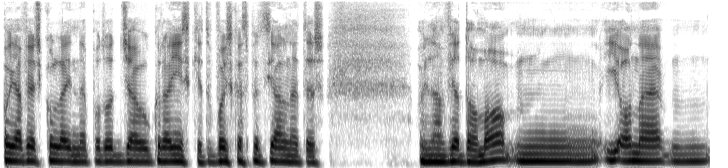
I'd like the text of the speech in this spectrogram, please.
pojawiać kolejne pododdziały ukraińskie, to wojska specjalne też, o ile nam wiadomo, mm, i one mm,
